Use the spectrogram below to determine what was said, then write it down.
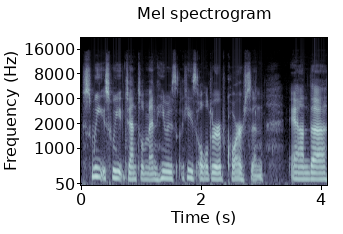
sweet, sweet gentleman. He was he's older, of course, and and uh,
